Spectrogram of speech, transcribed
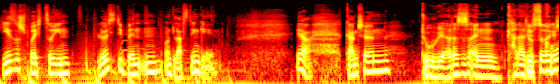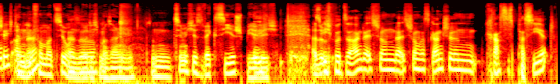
Jesus spricht zu ihnen, löst die Binden und lasst ihn gehen. Ja, ganz schön Du, ja, das ist ein Kaleidoskop Geschichte, an ne? Informationen, Also- würde ich mal sagen. So ein ziemliches Vexierspiel. Ich- also, ich würde sagen, da ist, schon, da ist schon was ganz schön Krasses passiert.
